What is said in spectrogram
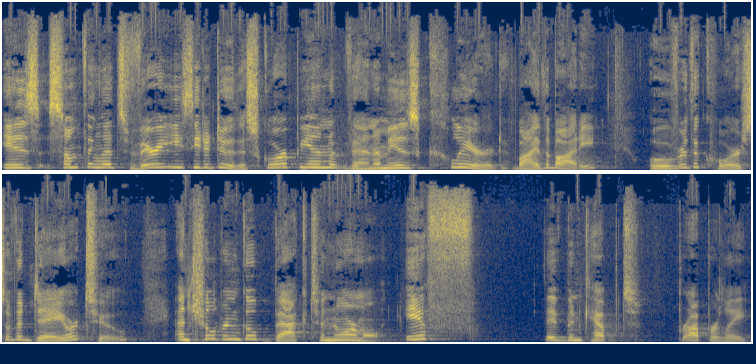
is something that's very easy to do. The scorpion venom is cleared by the body over the course of a day or two, and children go back to normal if they've been kept properly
